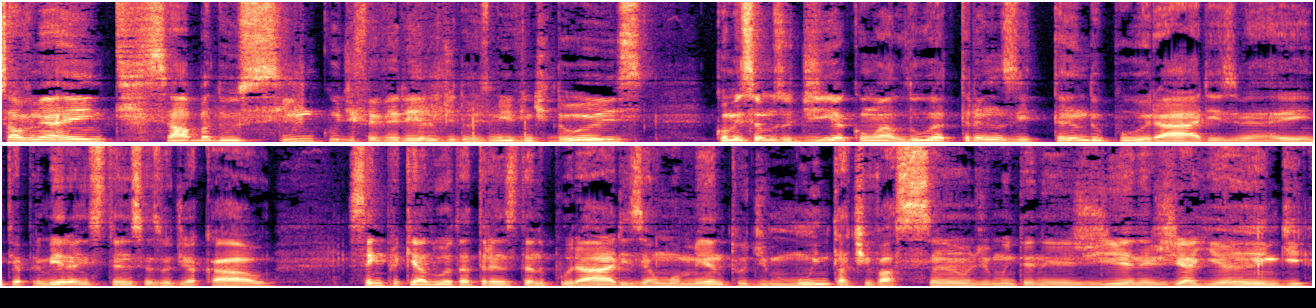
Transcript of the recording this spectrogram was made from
Salve minha gente! Sábado 5 de fevereiro de 2022. Começamos o dia com a lua transitando por Ares, minha gente, a primeira instância zodiacal. Sempre que a lua está transitando por Ares é um momento de muita ativação, de muita energia, energia yang.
